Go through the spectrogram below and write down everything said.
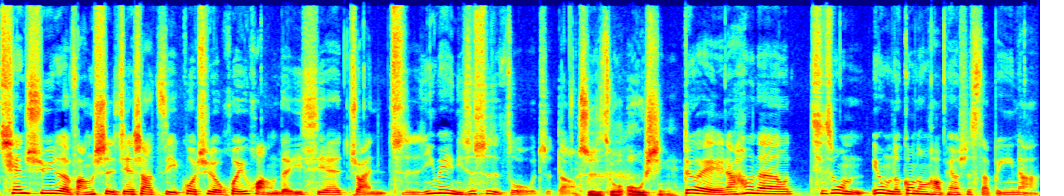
谦虚的方式介绍自己过去的辉煌的一些转职，因为你是狮子座，我知道狮子座 O 型。对，然后呢，其实我们因为我们的共同好朋友是 Sabina，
